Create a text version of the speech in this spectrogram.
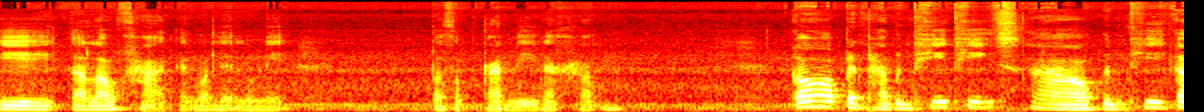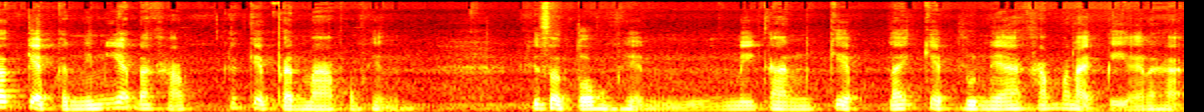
ที่ก็เล่าขานกันว่าเหรียญรุ่นนี้ ประสบการณ์ดีนะครับ ก็เป็นพาพื้นที่ที่ชาวพื้นที่ก็เก็บกันเงียบๆนะครับ ก็เก็บกันมาผมเห็น คือส่วนตัวผมเห็นมีการเก็บไล่เก็บรุ่นนี้ครับมาหลายปีแล้วนะฮะ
